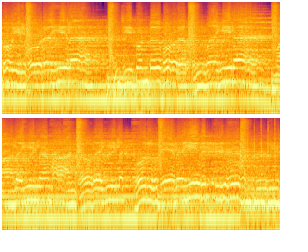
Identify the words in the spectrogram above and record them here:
கோயில் ஓடையில கஞ்சி கொண்டு போற உண்மையில மாலையில மாஞ்சோலையில ஒரு வேலை இருக்கு வந்து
